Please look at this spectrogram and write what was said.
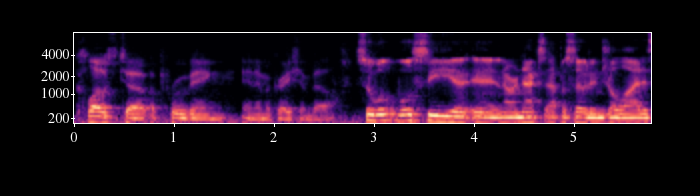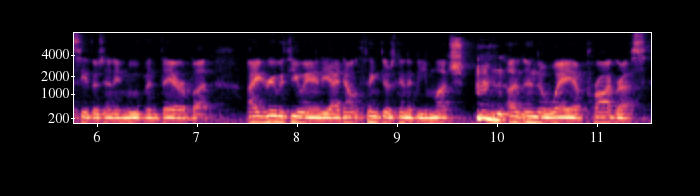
close to approving an immigration bill. So we'll we'll see uh, in our next episode in July to see if there's any movement there. But I agree with you, Andy. I don't think there's going to be much in the way of progress.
